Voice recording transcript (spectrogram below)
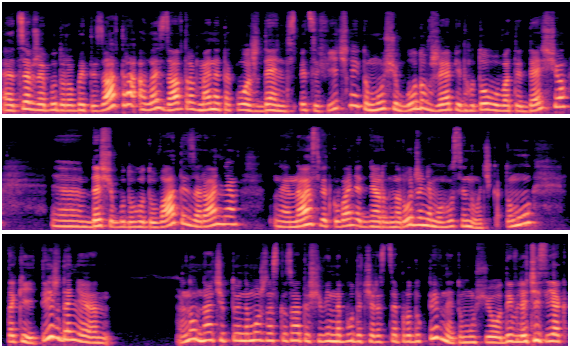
Е, Це вже буду робити завтра, але завтра в мене також день специфічний, тому що буду вже підготовувати дещо, е, дещо буду готувати зарання на святкування дня народження мого синочка. Тому такий тиждень, е, ну, начебто і не можна сказати, що він не буде через це продуктивний, тому що, дивлячись, як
